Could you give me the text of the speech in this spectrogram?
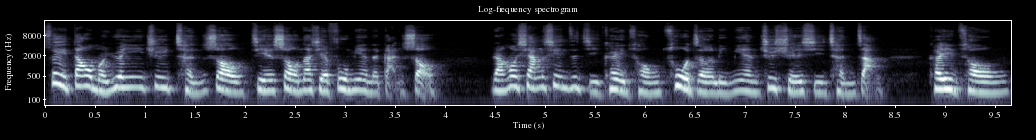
所以，当我们愿意去承受、接受那些负面的感受，然后相信自己可以从挫折里面去学习成长，可以从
